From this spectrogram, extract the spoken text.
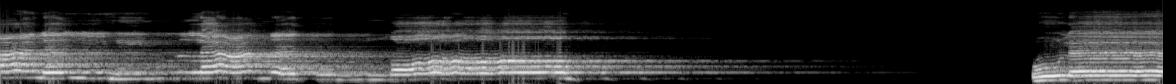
عليهم لعنة الله أولئك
